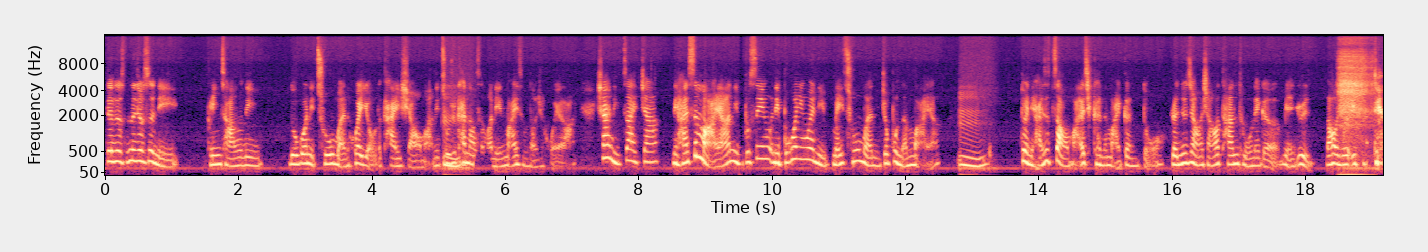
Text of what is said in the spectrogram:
那就那就是你平常你如果你出门会有的开销嘛。你出去看到什么，你买什么东西回来。现在你在家。你还是买啊？你不是因为你不会因为你没出门你就不能买啊？嗯，对你还是照买，而且可能买更多。人就这样想要贪图那个免运，然后你就一直点，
